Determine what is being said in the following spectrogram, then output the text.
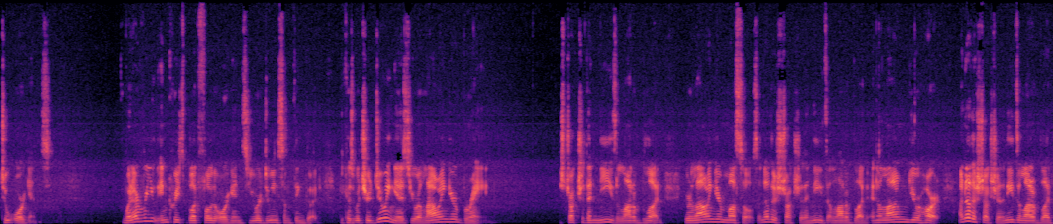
to organs. Whenever you increase blood flow to organs, you are doing something good because what you're doing is you're allowing your brain, a structure that needs a lot of blood, you're allowing your muscles, another structure that needs a lot of blood, and allowing your heart, another structure that needs a lot of blood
